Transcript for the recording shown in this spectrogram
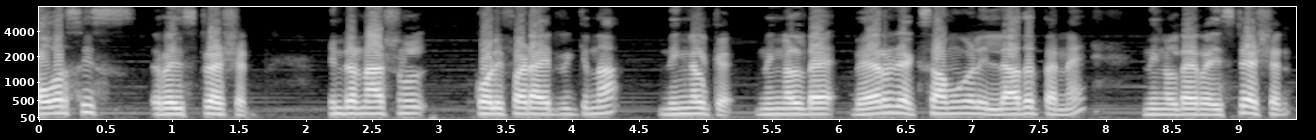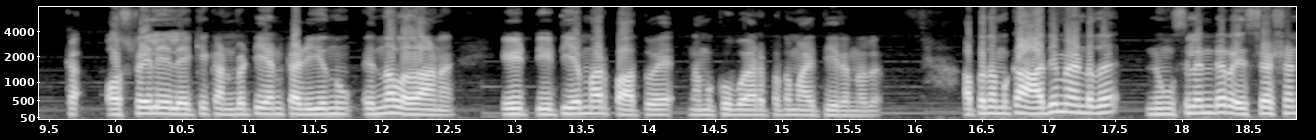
ഓവർസീസ് രജിസ്ട്രേഷൻ ഇന്റർനാഷണൽ ക്വാളിഫൈഡ് ആയിരിക്കുന്ന നിങ്ങൾക്ക് നിങ്ങളുടെ വേറൊരു എക്സാമുകൾ ഇല്ലാതെ തന്നെ നിങ്ങളുടെ രജിസ്ട്രേഷൻ ഓസ്ട്രേലിയയിലേക്ക് കൺവേർട്ട് ചെയ്യാൻ കഴിയുന്നു എന്നുള്ളതാണ് ഈ T T M R pathway നമുക്ക് ഉപകാരപ്രദമായി തീരുന്നത്. അപ്പോൾ നമുക്ക് ആദ്യം വേണ്ടത് ന്യൂസിലൻഡ് രജിസ്ട്രേഷൻ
